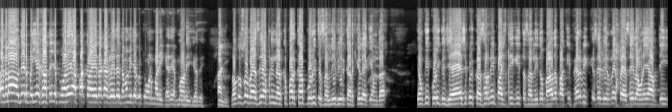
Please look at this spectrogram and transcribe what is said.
ਅਗਲਾ ਆਪਦੇ ਰੁਪਈਏ ਖਾਤੇ ਚ ਪਵਾਲੇ ਆਪਾਂ ਕਿਰਾਏ ਤੱਕ ਅਗਲੇ ਦੇ ਦਵਾਂਗੇ ਜੇ ਕੋਈ ਚੋਣ ਮਾੜੀ ਕਹਦੇ ਮਾੜੀ ਕਹਦੇ। ਹਾਂਜੀ। ਲਓ ਦੋਸਤੋ ਵੈਸੇ ਆਪਣੀ ਨਰਕ ਪਰਖਾ ਪੂਰੀ ਤਸੱਲੀ ਵੀਰ ਕਰਕੇ ਲੈ ਕੇ ਆਉਂਦਾ ਕਿਉਂਕਿ ਕੋਈ ਗੁੰਜਾਇਸ਼ ਕੋਈ ਕਸਰ ਨਹੀਂ ਬਚਦੀ ਕੀ ਤਸੱਲੀ ਤੋਂ ਬਾਅਦ ਬਾਕੀ ਫਿਰ ਵੀ ਕਿਸੇ ਵੀਰ ਨੇ ਪੈਸੇ ਲਾਉਣੇ ਆਪਦੀ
